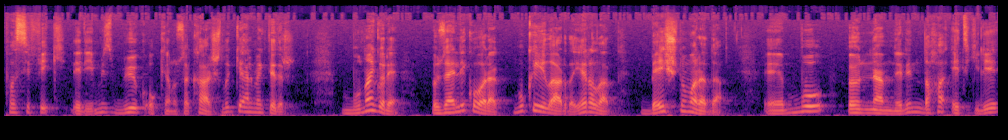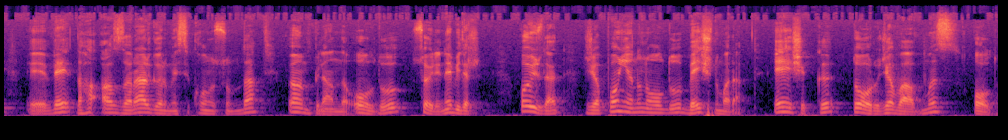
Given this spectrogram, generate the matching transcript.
Pasifik dediğimiz büyük okyanusa karşılık gelmektedir. Buna göre özellik olarak bu kıyılarda yer alan 5 numarada e, bu önlemlerin daha etkili e, ve daha az zarar görmesi konusunda ön planda olduğu söylenebilir. O yüzden Japonya'nın olduğu 5 numara E şıkkı doğru cevabımız oldu.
